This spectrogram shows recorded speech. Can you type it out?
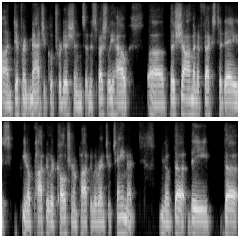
on different magical traditions and especially how uh, the shaman affects today's you know popular culture and popular entertainment. You know the the the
